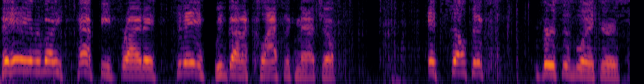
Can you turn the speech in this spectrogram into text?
Hey, everybody. Happy Friday. Today, we've got a classic matchup. It's Celtics versus Lakers.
